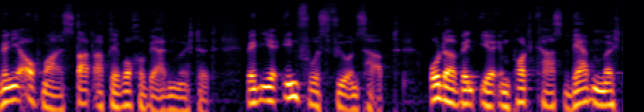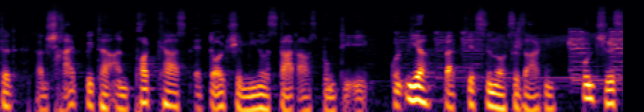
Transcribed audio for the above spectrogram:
Wenn ihr auch mal Startup der Woche werden möchtet, wenn ihr Infos für uns habt oder wenn ihr im Podcast werben möchtet, dann schreibt bitte an podcast.deutsche-startups.de. Und mir bleibt jetzt nur noch zu sagen und tschüss.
